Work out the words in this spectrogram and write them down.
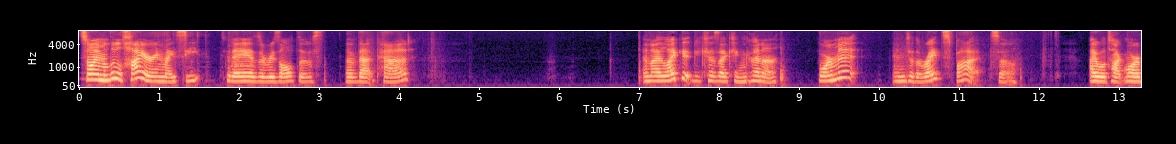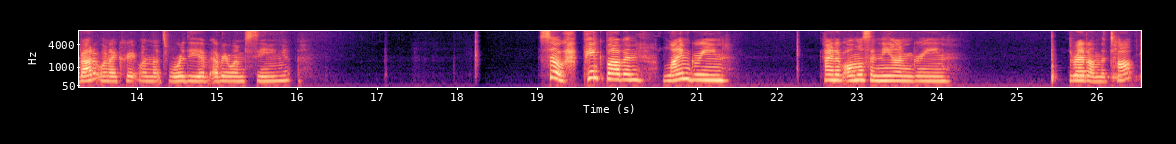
So I'm a little higher in my seat today as a result of, of that pad. And I like it because I can kind of form it into the right spot. So I will talk more about it when I create one that's worthy of everyone seeing it. So pink bobbin, lime green, kind of almost a neon green thread on the top.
